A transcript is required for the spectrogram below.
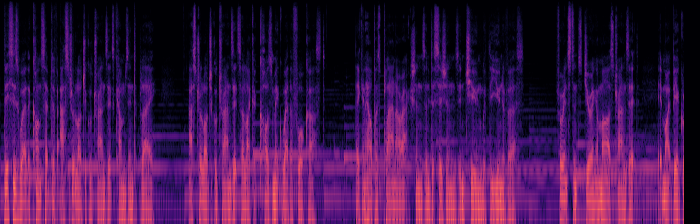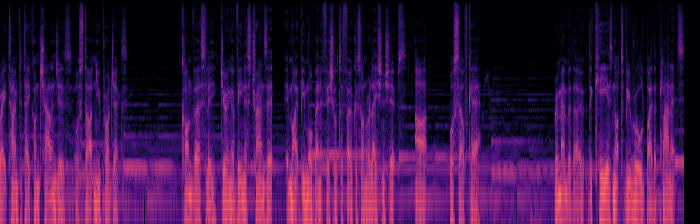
This is where the concept of astrological transits comes into play. Astrological transits are like a cosmic weather forecast. They can help us plan our actions and decisions in tune with the universe. For instance, during a Mars transit, it might be a great time to take on challenges or start new projects. Conversely, during a Venus transit, it might be more beneficial to focus on relationships, art, or self-care. Remember though, the key is not to be ruled by the planets,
